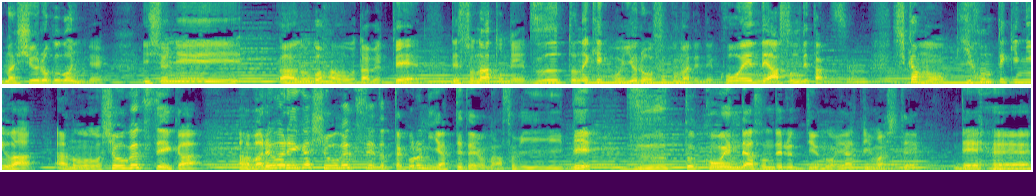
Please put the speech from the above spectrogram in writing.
まあ収録後にね、一緒に、あの、ご飯を食べて、で、その後ね、ずっとね、結構夜遅くまでね、公園で遊んでたんですよ。しかも、基本的には、あの、小学生が、あ我々が小学生だった頃にやってたような遊びで、ずっと公園で遊んでるっていうのをやりまして、で、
